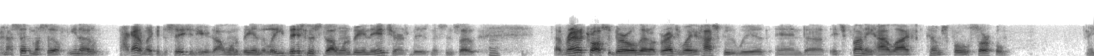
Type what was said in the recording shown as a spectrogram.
And I said to myself, you know, I got to make a decision here. Do I want to be in the lead business? Do I want to be in the insurance business? And so. I ran across a girl that I graduated high school with, and uh, it's funny how life comes full circle. And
